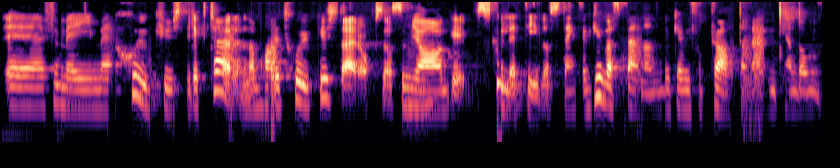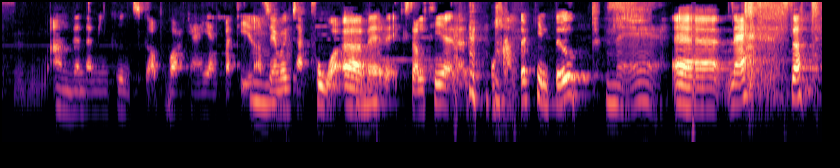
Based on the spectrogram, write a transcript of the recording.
eh, för mig med sjukhusdirektören. De har ett sjukhus där också som mm. jag skulle till och så tänkte jag, gud vad spännande, nu kan vi få prata med, hur kan de använda min kunskap, var kan jag hjälpa till? Mm. Alltså jag var ju så här på överexalterad och han dök inte upp. Nej. Eh, nej, så att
